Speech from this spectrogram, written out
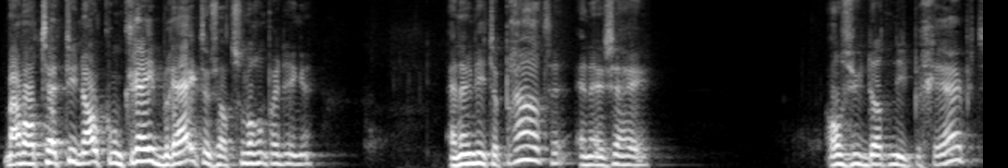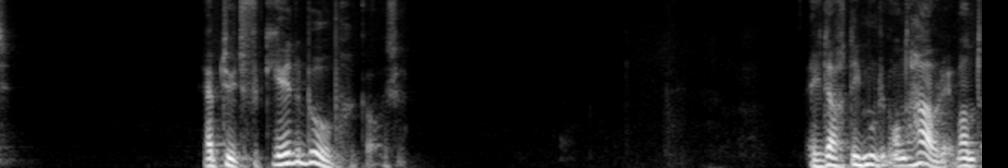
maar wat hebt u nou concreet bereikt? Dus had ze nog een paar dingen. En hij liet te praten en hij zei: Als u dat niet begrijpt, hebt u het verkeerde beroep gekozen. Ik dacht, die moet ik onthouden. Want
